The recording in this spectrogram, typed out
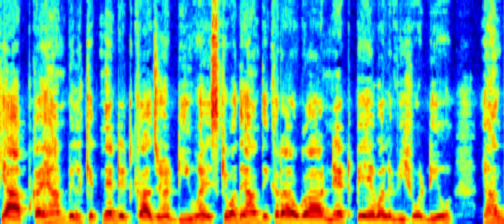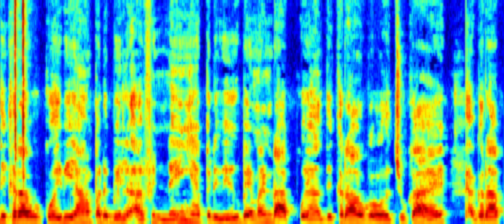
कि आपका यहाँ बिल कितने डेट का जो है ड्यू है। इसके बाद यहाँ दिख रहा होगा नेट पेएबल बिफोर ड्यू यहाँ दिख रहा होगा कोई भी यहाँ पर बिल अभी नहीं है प्रीव्यू पेमेंट आपको यहाँ दिख रहा होगा, हो चुका है। अगर आप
